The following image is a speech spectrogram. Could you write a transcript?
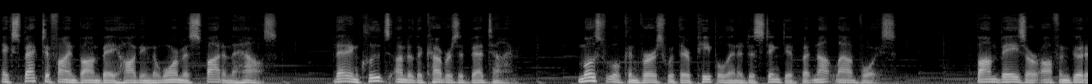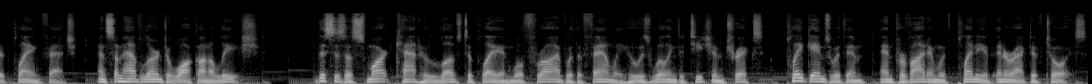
Expect to find Bombay hogging the warmest spot in the house. That includes under the covers at bedtime. Most will converse with their people in a distinctive but not loud voice. Bombays are often good at playing fetch, and some have learned to walk on a leash. This is a smart cat who loves to play and will thrive with a family who is willing to teach him tricks, play games with him, and provide him with plenty of interactive toys.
